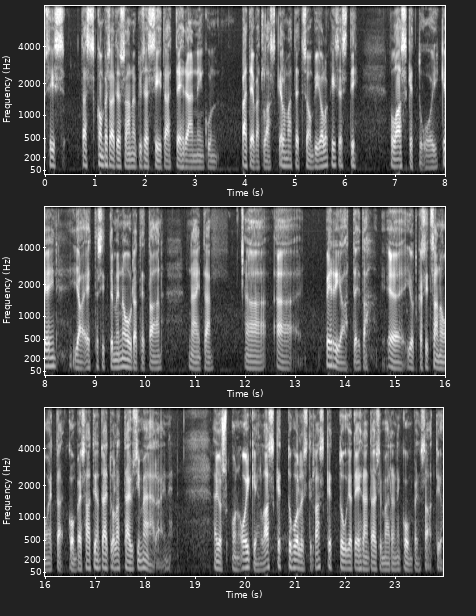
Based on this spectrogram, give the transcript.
siis tässä kompensaatiossa on kyse siitä, että tehdään niin kuin pätevät laskelmat, että se on biologisesti – laskettu oikein ja että sitten me noudatetaan näitä ää, ää, periaatteita, ää, jotka sitten sanoo, että kompensaation täytyy olla täysimääräinen. Ja jos on oikein laskettu, huolellisesti laskettu ja tehdään täysimääräinen kompensaatio,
